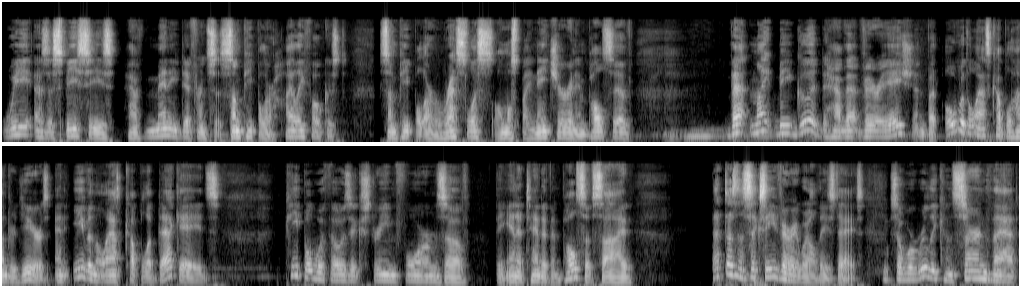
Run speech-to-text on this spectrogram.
we as a species have many differences. Some people are highly focused, some people are restless almost by nature and impulsive. That might be good to have that variation, but over the last couple hundred years and even the last couple of decades, people with those extreme forms of the inattentive impulsive side, that doesn't succeed very well these days. So we're really concerned that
